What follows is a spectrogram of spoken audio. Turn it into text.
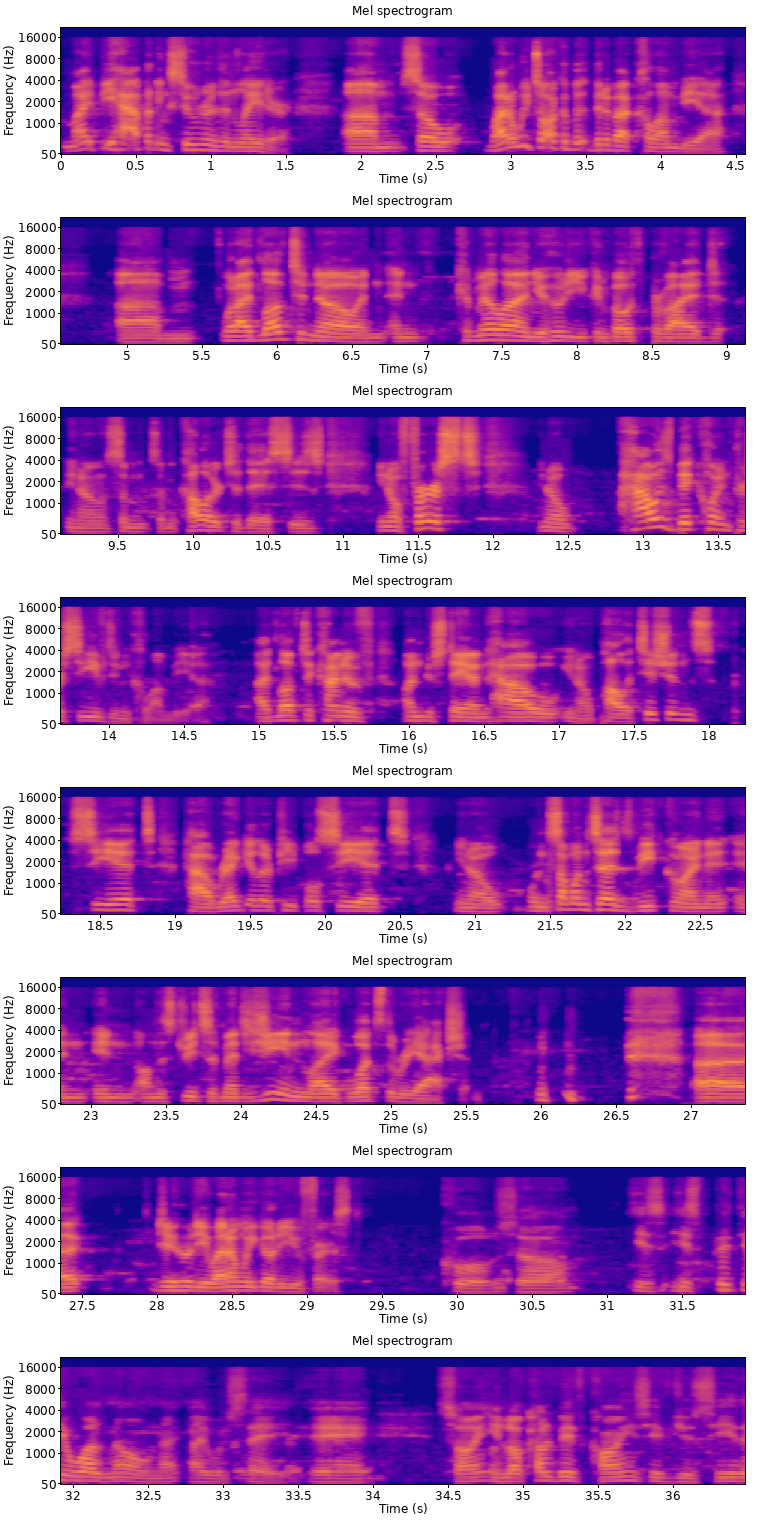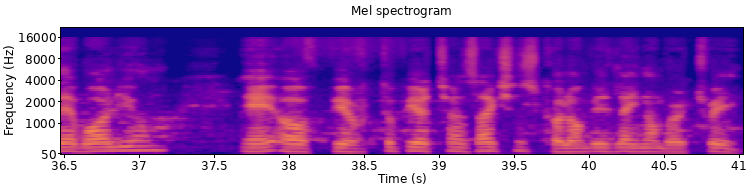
might be happening sooner than later. Um, so why don't we talk a bit, bit about Colombia? Um, what I'd love to know, and, and Camilla and Jehudi, you can both provide you know some some color to this. Is you know first, you know how is Bitcoin perceived in Colombia? I'd love to kind of understand how you know politicians see it, how regular people see it. You know, when someone says Bitcoin in in, on the streets of Medellin, like what's the reaction? uh, why don't we go to you first? Cool. So it's, it's pretty well known, I, I will say. Uh, so in LocalBitcoins, if you see the volume uh, of peer-to-peer transactions, Colombia is like number three.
